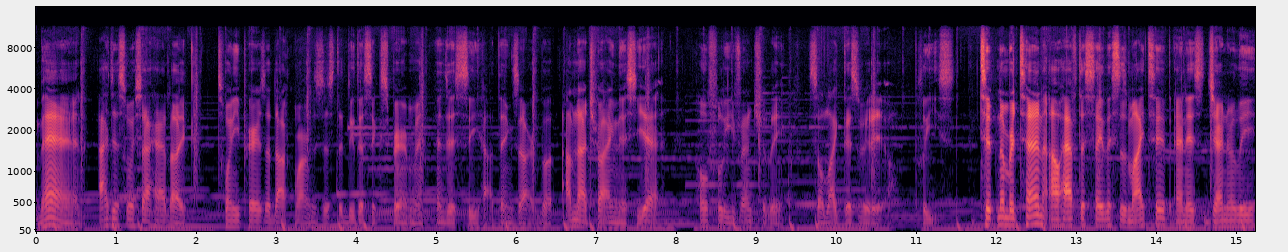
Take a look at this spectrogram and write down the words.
Man, I just wish I had like 20 pairs of Doc Martens just to do this experiment and just see how things are. But I'm not trying this yet. Hopefully, eventually. So, like this video, please. Tip number 10, I'll have to say this is my tip, and it's generally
